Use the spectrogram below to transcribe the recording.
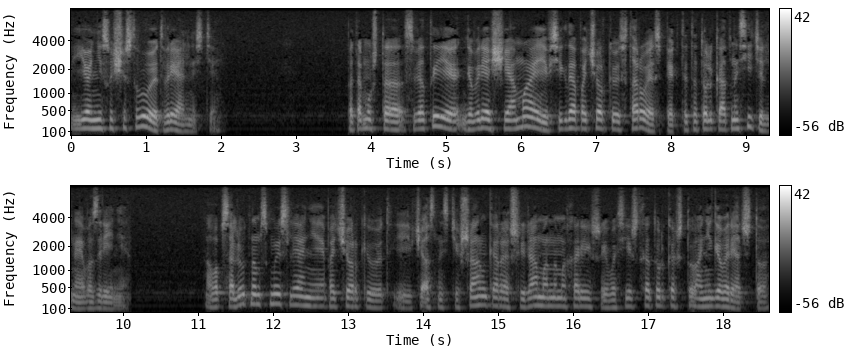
ее не существует в реальности. Потому что святые, говорящие о майе, всегда подчеркивают второй аспект – это только относительное воззрение – а в абсолютном смысле они подчеркивают, и в частности Шанкара, Ширамана Махариша и Васиштха только что, они говорят, что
